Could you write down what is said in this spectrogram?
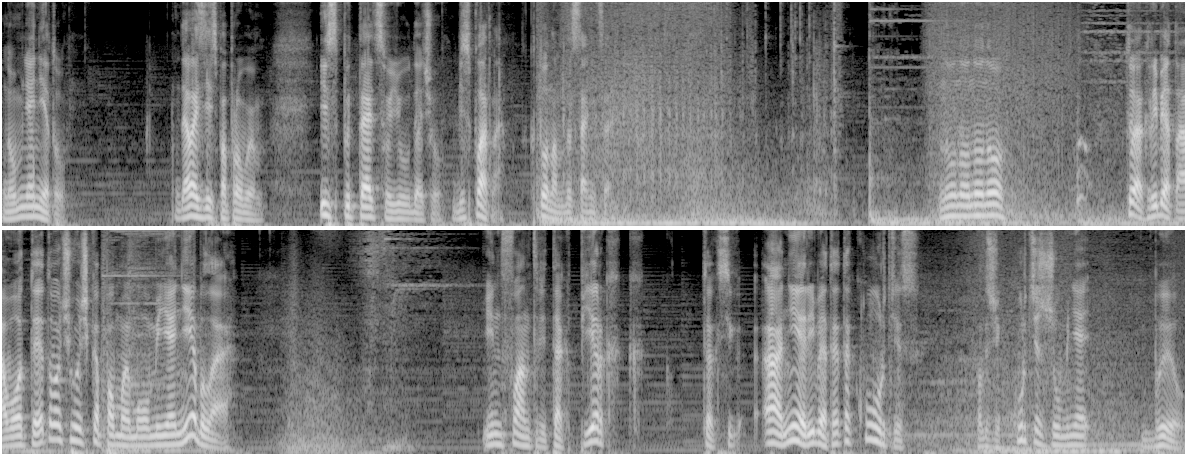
Но у меня нету. Давай здесь попробуем испытать свою удачу. Бесплатно. Кто нам достанется? Ну-ну-ну-ну. Так, ребята, а вот этого чувачка, по-моему, у меня не было. Инфантри. Так, перк. Так, сиг... А, не, ребят, это Куртис. Подожди, Куртис же у меня был.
